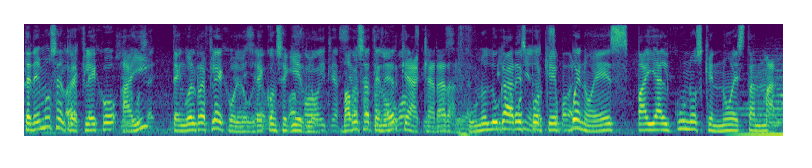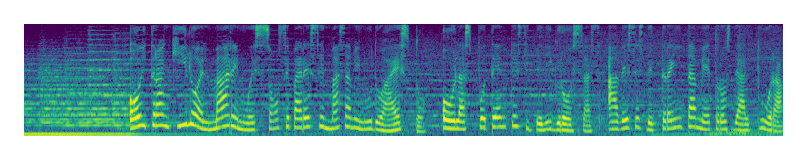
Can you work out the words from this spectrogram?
Tenemos el reflejo ahí. Tengo el reflejo, logré conseguirlo. Vamos a tener que aclarar algunos lugares porque, bueno, es hay algunos que no están mal. Hoy tranquilo el mar en Wesson se parece más a menudo a esto. Olas potentes y peligrosas, a veces de 30 metros de altura.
